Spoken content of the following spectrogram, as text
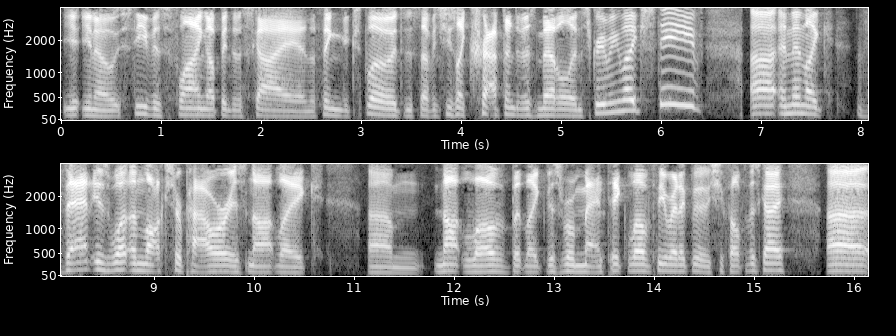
you, you, know Steve is flying up into the sky and the thing explodes and stuff, and she's like trapped under this metal and screaming like Steve, uh, and then like that is what unlocks her power is not like um, not love, but like this romantic love theoretically that she felt for this guy. Uh,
